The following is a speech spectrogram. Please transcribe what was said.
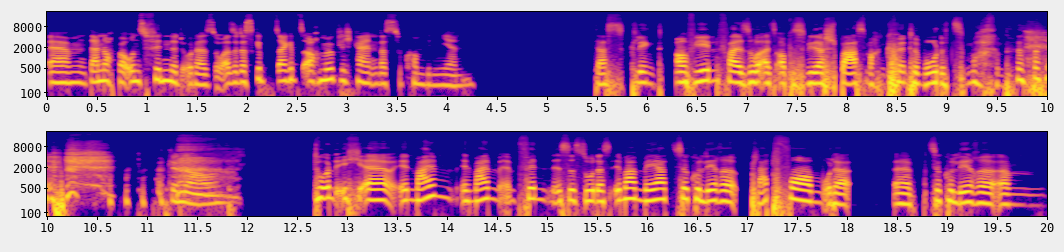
ähm, dann noch bei uns findet oder so. Also das gibt, da gibt es auch Möglichkeiten, das zu kombinieren. Das klingt auf jeden Fall so, als ob es wieder Spaß machen könnte, Mode zu machen. genau. Du und ich, äh, in, meinem, in meinem Empfinden ist es so, dass immer mehr zirkuläre Plattformen oder äh, zirkuläre ähm,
